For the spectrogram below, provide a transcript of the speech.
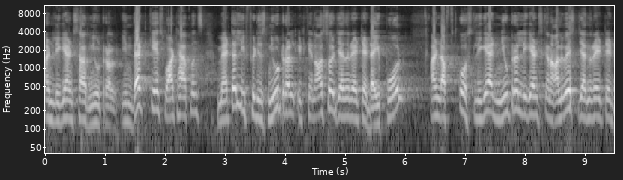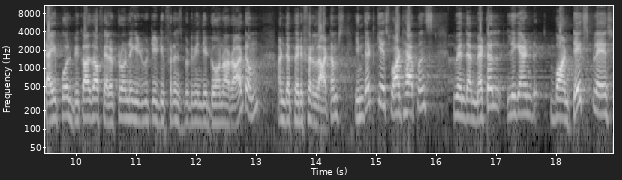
and ligands are neutral. In that case what happens metal if it is neutral it can also generate a dipole and of course ligand neutral ligands can always generate a dipole because of electronegativity difference between the donor atom and the peripheral atoms. In that case what happens when the metal ligand bond takes place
